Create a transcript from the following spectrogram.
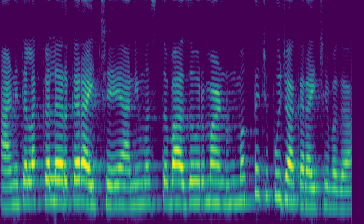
आणि त्याला कलर करायचे आणि मस्त बाजूवर मांडून मग त्याची पूजा करायची बघा.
